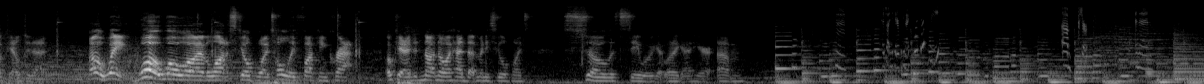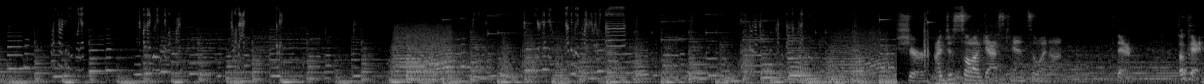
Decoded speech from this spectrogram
Okay, I'll do that. Oh, wait. Whoa, whoa, whoa. I have a lot of skill points. Holy fucking crap. Okay, I did not know I had that many skill points. So, let's see what we got. What I got here. Um. Sure. I just saw a gas can, so why not? There. Okay.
